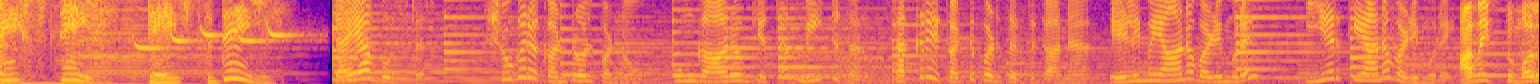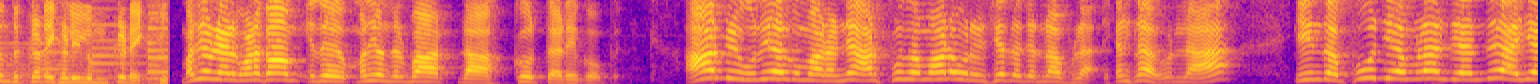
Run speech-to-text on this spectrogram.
Taste Daily. Taste the Daily. Dia booster சுகரை கண்ட்ரோல் பண்ணும் உங்க ஆரோக்கியத்தை மீட்டு தரும். சர்க்கரையை கட்டுப்படுத்துறதுக்கான எளிமையான வழிமுறை இயற்கையான வழிமுறை. அனைத்து மருந்து கடைகளிலும் கிடைக்கும். மதியம் வணக்கம். இது மதியம் திருபார் டா கூத்தடி கோப்பு ஆர்பி உதயகுமார் அண்ணன் அற்புதமான ஒரு விஷயத்த சொன்னாப்புல. என்ன அப்படின்னா இந்த பூஜ்ஜியம்லாம் சேர்ந்து ஐயா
